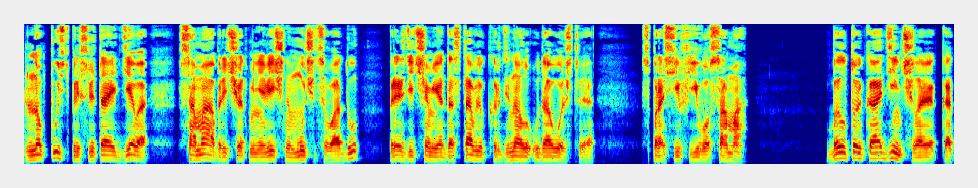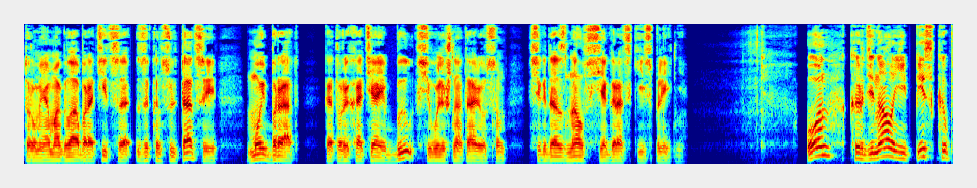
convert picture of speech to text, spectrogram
Но пусть Пресвятая Дева сама обречет меня вечно мучиться в аду, прежде чем я доставлю кардиналу удовольствие, спросив его сама. Был только один человек, к которому я могла обратиться за консультацией, мой брат – который, хотя и был всего лишь нотариусом, всегда знал все городские сплетни. «Он кардинал-епископ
